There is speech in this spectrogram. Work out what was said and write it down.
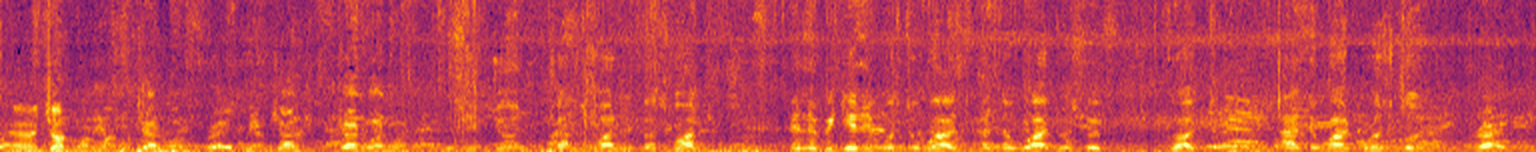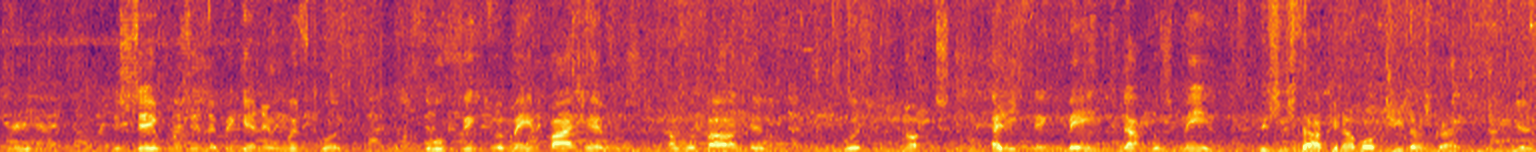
Uh, John 1 1? John 1, right, read John, John 1 1. This is John chapter 1 verse 1. In the beginning was the Word, and the Word was with God, and the Word was God. Right, read. The same was in the beginning with God. All things were made by him, and without him was not anything made that was made. This is talking about Jesus Christ. Yes.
